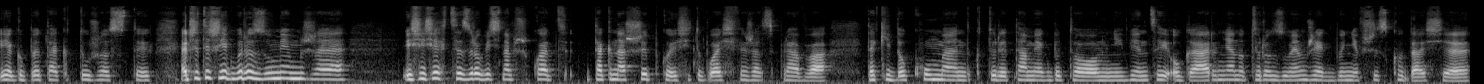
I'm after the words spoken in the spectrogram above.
jakby tak dużo z tych... Znaczy też jakby rozumiem, że jeśli się chce zrobić na przykład tak na szybko, jeśli to była świeża sprawa, taki dokument, który tam jakby to mniej więcej ogarnia, no to rozumiem, że jakby nie wszystko da się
